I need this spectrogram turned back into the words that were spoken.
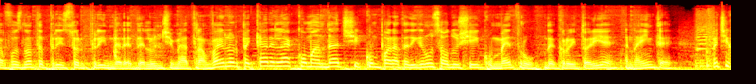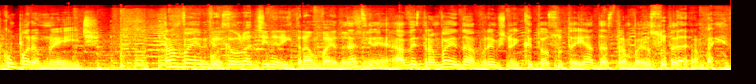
a fost luată prin surprindere de lungimea tramvailor pe care le-a comandat și cumpărat. Adică nu s-au dus și ei cu metru de croitorie înainte? Păi ce cumpărăm noi aici? Tramvaie Cred boss. că au luat generic tramvai. Dați-ne, aveți tramvaie? Da, vrem și noi. Câte? 100? Ia, dați tramvaie, 100 de tramvaie.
